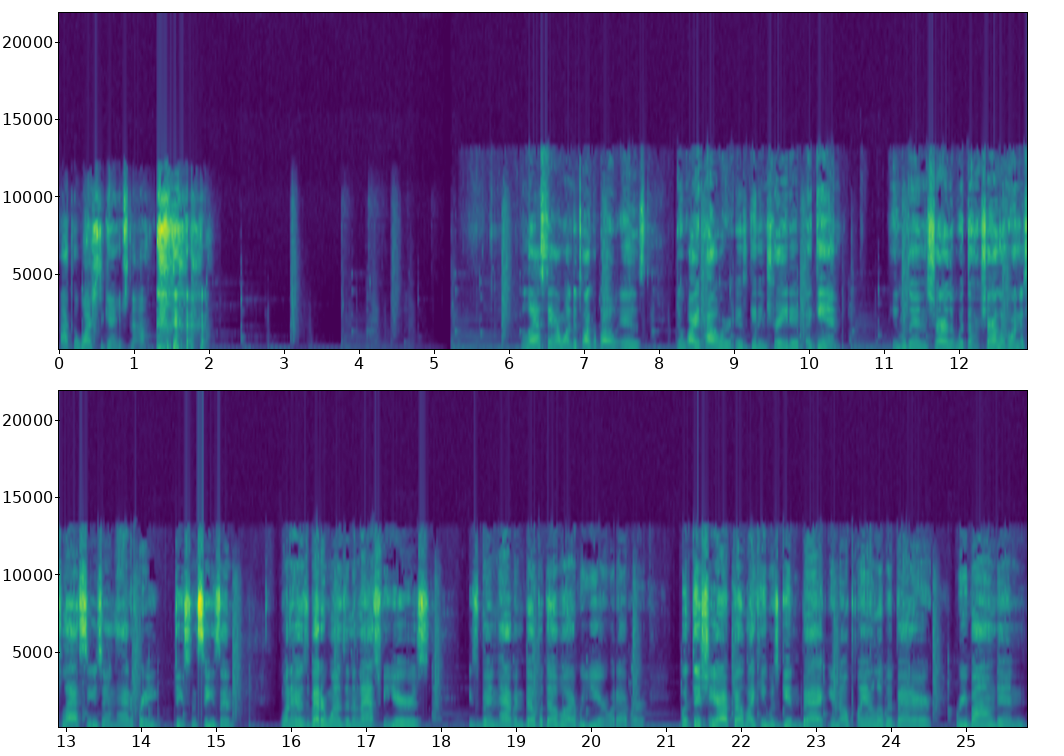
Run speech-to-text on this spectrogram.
I can watch the games now. The last thing I wanted to talk about is Dwight Howard is getting traded again. He was in Charlotte with the Charlotte Hornets last season, had a pretty decent season. One of his better ones in the last few years. He's been having double double every year, whatever. But this year I felt like he was getting back, you know, playing a little bit better, rebounding,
